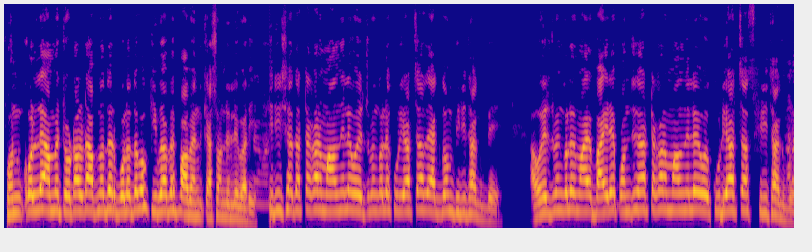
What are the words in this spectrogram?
ফোন করলে আমি টোটালটা আপনাদের বলে দেবো কীভাবে পাবেন ক্যাশ অন ডেলিভারি তিরিশ হাজার টাকার মাল নিলে ওয়েস্ট বেঙ্গলে কুরিয়ার চার্জ একদম ফ্রি থাকবে। আর ওয়েস্ট বেঙ্গলের বাইরে পঞ্চাশ হাজার টাকার মাল নিলে ওই কুরিয়ার চার্জ ফ্রি থাকবে।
